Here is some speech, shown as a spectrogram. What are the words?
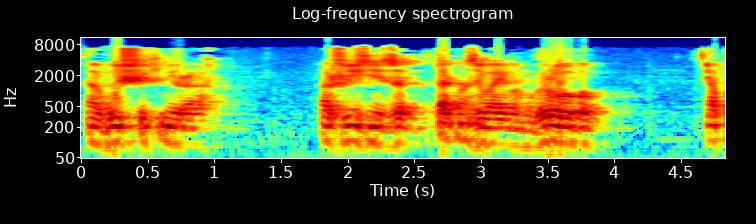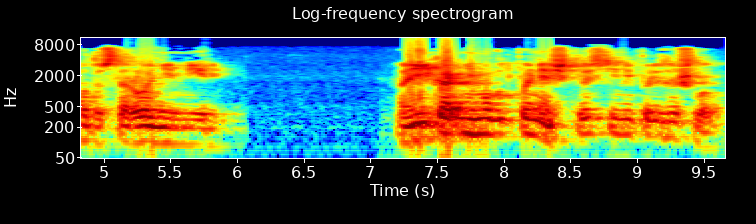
о высших мирах, о жизни за так называемым гробом, о потустороннем мире. Они никак не могут понять, что с ними произошло.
